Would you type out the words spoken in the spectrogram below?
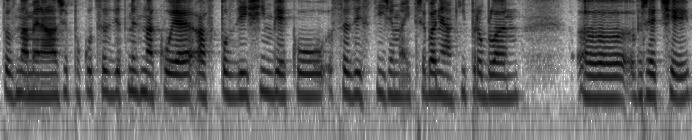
To znamená, že pokud se s dětmi znakuje a v pozdějším věku se zjistí, že mají třeba nějaký problém uh, v řeči,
